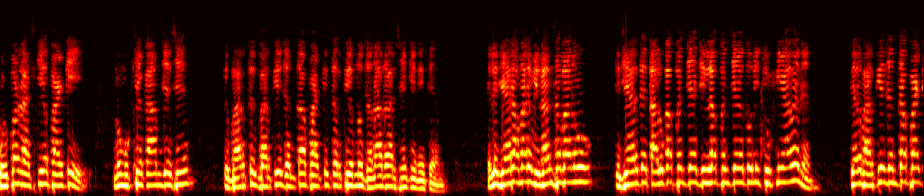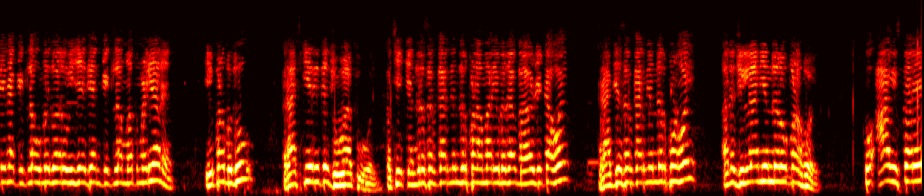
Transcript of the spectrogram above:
કોઈ પણ રાજકીય પાર્ટીનું મુખ્ય કામ જે છે કે ભારતીય ભારતીય જનતા પાર્ટી તરફી એમનો જનાધાર છે કે નહીં તેમ. એટલે જ્યારે અમારે વિધાનસભાનું કે જ્યારે તે તાલુકા પંચાયત, જિલ્લા પંચાયતોની ચૂંટણી આવે ને, ત્યારે ભારતીય જનતા પાર્ટીના કેટલા ઉમેદવારો વિજય થયા કેટલા મત મળ્યા ને, એ પણ બધું રાજકીય રીતે જોવાતું હોય. પછી કેન્દ્ર સરકારની અંદર પણ અમારે બધા બાયોડેટા હોય, રાજ્ય સરકારની અંદર પણ હોય અને જિલ્લાની અંદરો પણ હોય. તો આ વિસ્તારે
